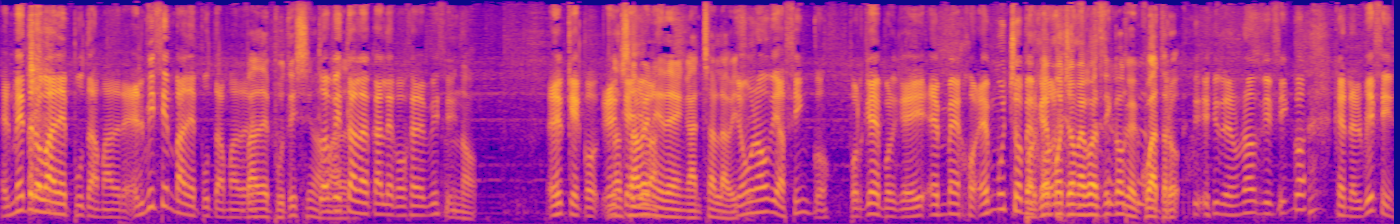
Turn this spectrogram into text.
El metro va de puta madre. El bici va de puta madre. Va de putísima ¿Tú has visto al madre. alcalde coger el bici? No, El que, el no que sabe lleva. ni de enganchar la bici. Yo un Audi A5. ¿Por qué? Porque es mejor. Es mucho mejor. Porque es mucho mejor 5 que 4. ir en un Audi 5 que en el bici.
